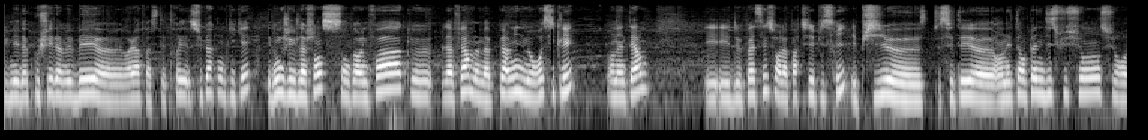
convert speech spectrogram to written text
qui venait d'accoucher d'un bébé, euh, voilà, c'était super compliqué. Et donc j'ai eu de la chance, encore une fois, que la ferme m'a permis de me recycler en interne et, de passer sur la partie épicerie. Et puis euh, c'était, euh, on était en pleine discussion sur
